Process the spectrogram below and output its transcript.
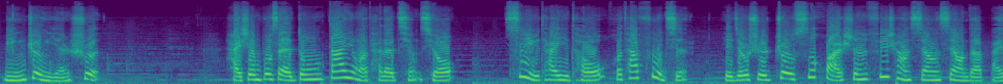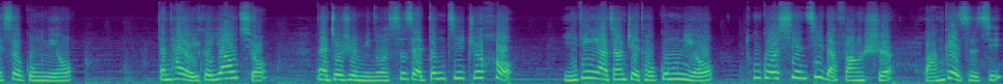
名正言顺。海神波塞冬答应了他的请求，赐予他一头和他父亲，也就是宙斯化身非常相像的白色公牛。但他有一个要求，那就是米诺斯在登基之后，一定要将这头公牛通过献祭的方式还给自己。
